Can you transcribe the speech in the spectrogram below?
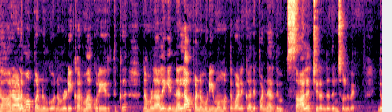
தாராளமாக பண்ணுங்கோ. நம்மளுடைய கர்மா குறையிறதுக்கு நம்மளால் என்னெல்லாம் பண்ண முடியுமோ மற்றவாளுக்கு அதை பண்ணுறது சால சிறந்ததுன்னு சொல்லுவேன். இந்த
